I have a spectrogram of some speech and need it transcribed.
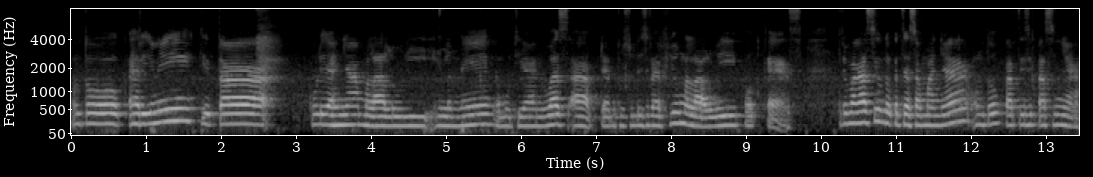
Untuk hari ini kita kuliahnya melalui e-learning, kemudian WhatsApp dan Bu Sulis review melalui podcast. Terima kasih untuk kerjasamanya, untuk partisipasinya.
